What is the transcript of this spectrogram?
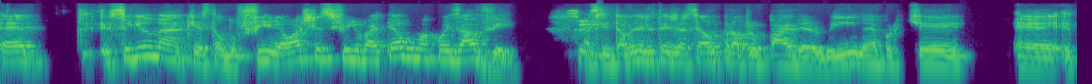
é, seguindo na questão do filho, eu acho que esse filho vai ter alguma coisa a ver. Sim. Assim, talvez ele esteja até o próprio pai da Erin, né? Porque é,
